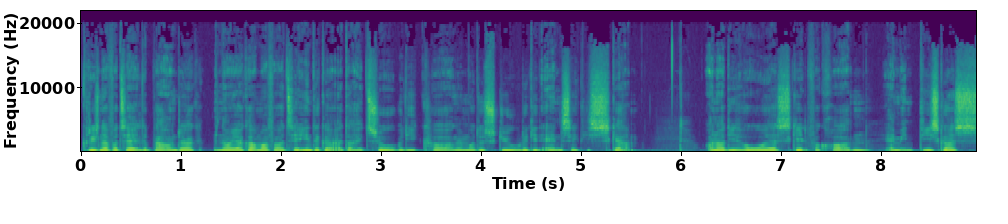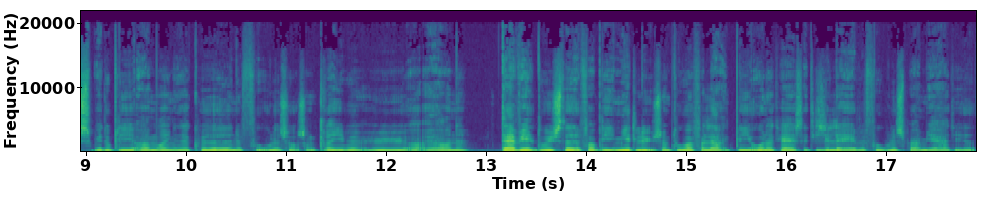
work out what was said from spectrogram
Krishna fortalte Poundrak, når jeg kommer for at tilindegøre dig et tåbelige konge, må du skjule dit ansigt i skam. Og når dit hoved er skilt fra kroppen af min diskos, vil du blive omringet af kødædende fugle, såsom gribe, høge og ørne. Der vil du i stedet for at blive mit lys, som du har forlangt, blive underkastet disse lave fugles barmhjertighed.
